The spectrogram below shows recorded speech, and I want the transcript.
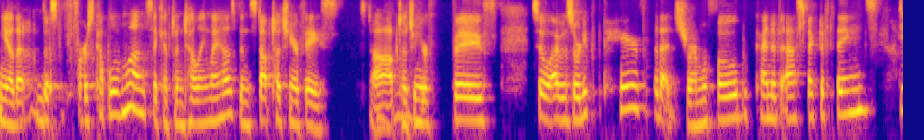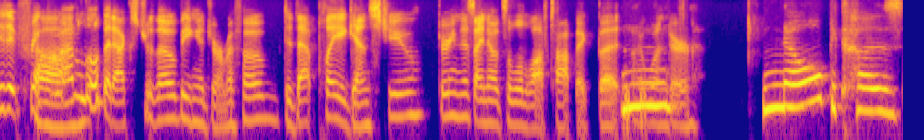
you know, that the first couple of months, I kept on telling my husband, stop touching your face, stop mm-hmm. touching your face. So I was already prepared for that germaphobe kind of aspect of things. Did it freak um, you out a um, little bit extra though, being a germaphobe? Did that play against you during this? I know it's a little off topic, but mm, I wonder. No, because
